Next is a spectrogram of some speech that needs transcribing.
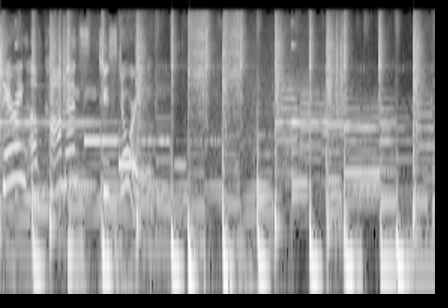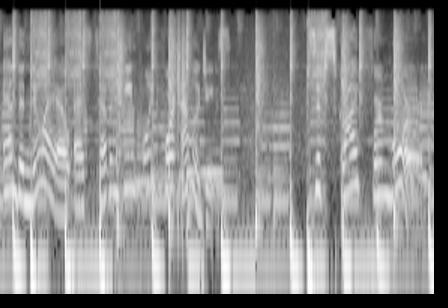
Sharing of comments to story. And the new iOS 17.4 emojis. Subscribe for more.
